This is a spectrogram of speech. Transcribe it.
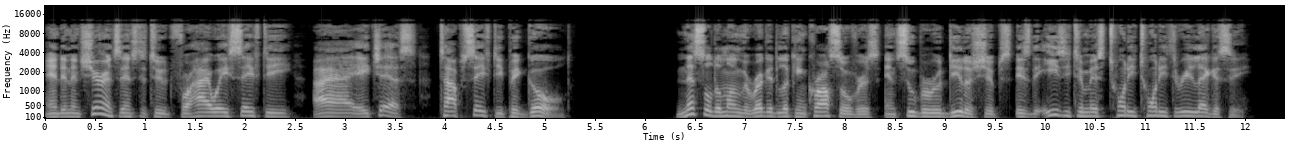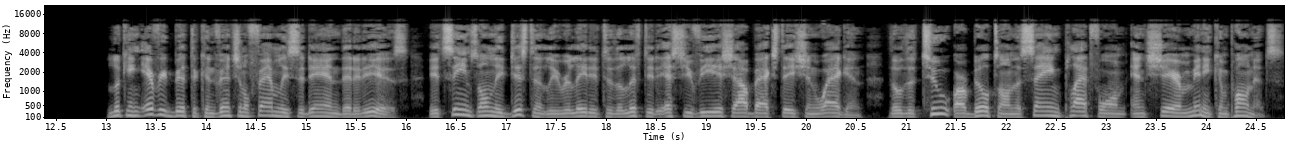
and an Insurance Institute for Highway Safety IIHS top safety pick gold. Nestled among the rugged-looking crossovers in Subaru dealerships is the easy-to-miss 2023 Legacy. Looking every bit the conventional family sedan that it is, it seems only distantly related to the lifted SUV-ish Outback station wagon, though the two are built on the same platform and share many components.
